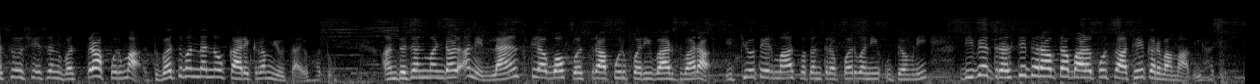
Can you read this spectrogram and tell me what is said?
એસોસિએશન વસ્ત્રાપુરમાં ધ્વજવંદનનો કાર્યક્રમ યોજાયો હતો. અંધજન મંડળ અને લાયન્સ ક્લબ ઓફ વસ્ત્રાપુર પરિવાર દ્વારા ઇઠ્યોતેરમાં સ્વતંત્ર પર્વની ઉજવણી દિવ્ય દ્રષ્ટિ ધરાવતા બાળકો સાથે કરવામાં આવી હતી.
